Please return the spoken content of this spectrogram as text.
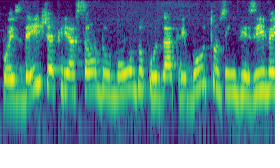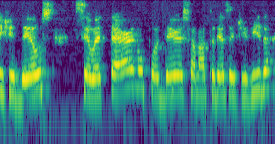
Pois desde a criação do mundo, os atributos invisíveis de Deus, seu eterno poder, sua natureza de vida,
